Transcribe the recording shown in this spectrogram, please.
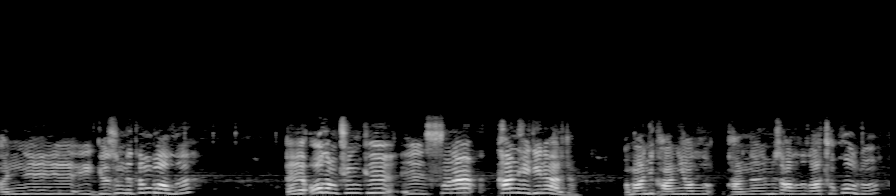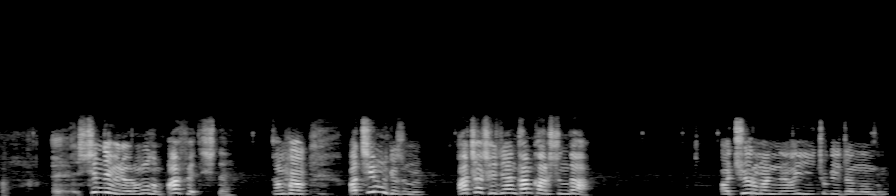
Anne gözüm neden bağlı? Ee, oğlum çünkü e, sana karne hediyeni vereceğim. Ama anne karneyi aldı, karnelerimizi aldı daha çok oldu. Ee, şimdi veriyorum oğlum affet işte. Tamam. Açayım mı gözümü? Aç aç hediyen tam karşında. Açıyorum anne. Ay çok heyecanlandım.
